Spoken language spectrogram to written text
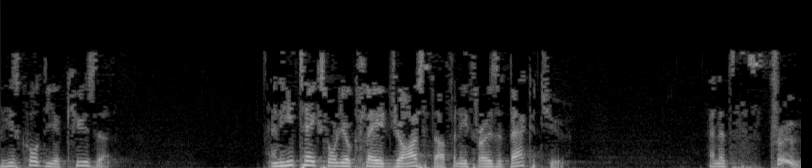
he's called the accuser. And he takes all your clay jar stuff and he throws it back at you. And it's true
